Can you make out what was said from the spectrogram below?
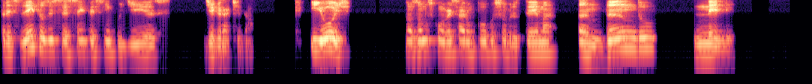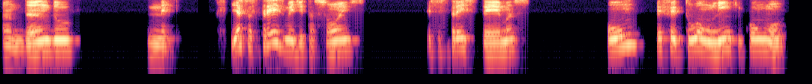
365 dias de gratidão. E hoje nós vamos conversar um pouco sobre o tema andando nele. Andando nele. E essas três meditações, esses três temas, um efetua um link com o outro.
